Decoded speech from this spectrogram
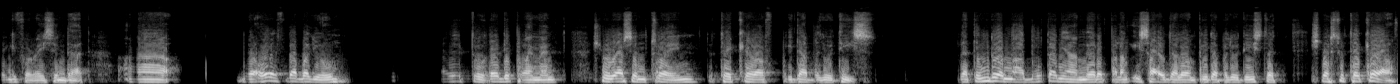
Thank you for raising that. Uh, the OFW, prior to her deployment, she wasn't trained to take care of PWDs. Dating doon, maabutan niya, meron palang isa o dalawang PWDs that she has to take care of.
